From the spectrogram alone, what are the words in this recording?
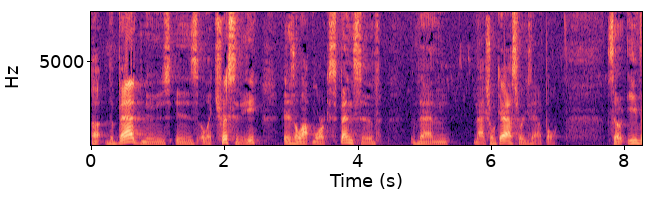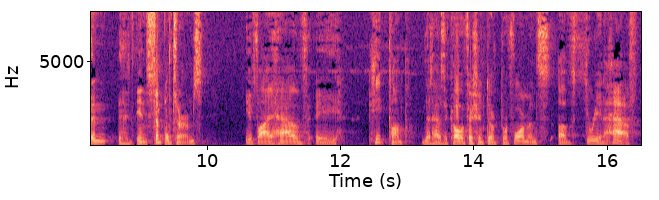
Uh, the bad news is electricity is a lot more expensive than natural gas, for example. So, even in simple terms, if I have a heat pump that has a coefficient of performance of three and a half,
